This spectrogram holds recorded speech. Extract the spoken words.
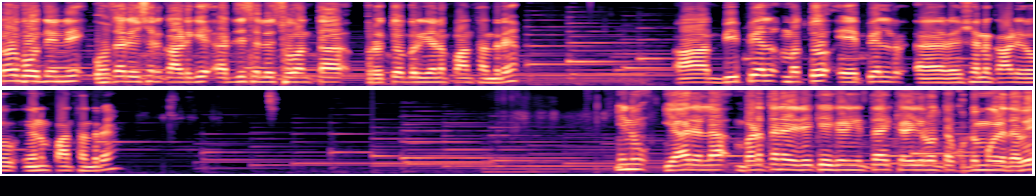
ನೋಡಬಹುದು ಇಲ್ಲಿ, ಹೊಸ ರೇಷನ್ ಕಾರ್ಡ್ಗೆ ಅರ್ಜಿ ಸಲ್ಲಿಸುವಂತ ಪ್ರತಿಯೊಬ್ಬರಿಗೆ ಏನಪ್ಪಾ ಅಂತಂದ್ರೆ ಬಿ ಪಿ ಎಲ್ ಮತ್ತು A P L ration card ಇರೋ ಏನಪ್ಪಾ ಅಂತಂದ್ರೆ, ಇನ್ನು ಯಾರೆಲ್ಲ ಬಡತನ ರೇಖೆಗಳಿಗಿಂತ ಕೆಳಗಿರುವಂಥ ಕುಟುಂಬಗಳಿದಾವೆ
